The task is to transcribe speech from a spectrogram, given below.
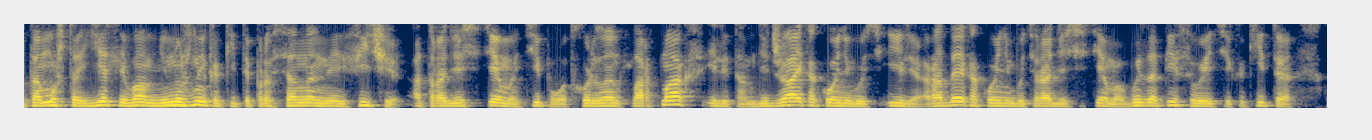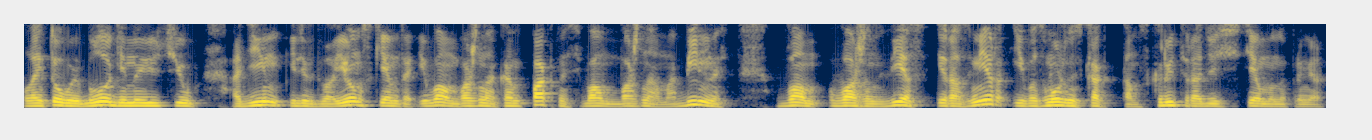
Потому что если вам не нужны какие-то профессиональные фичи от радиосистемы типа вот Holyland Lark Max или там DJI какой-нибудь или Rode какой-нибудь радиосистемы, вы записываете какие-то лайтовые блоги на YouTube один или вдвоем с кем-то, и вам важна компактность, вам важна мобильность, вам важен вес и размер и возможность как-то там скрыть радиосистему, например,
